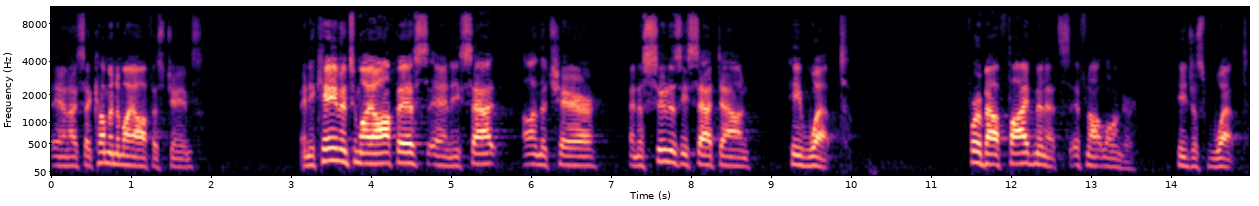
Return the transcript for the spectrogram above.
and I said, Come into my office, James. And he came into my office and he sat on the chair. And as soon as he sat down, he wept. For about five minutes, if not longer. He just wept.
